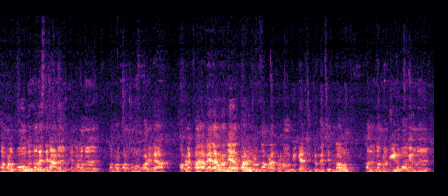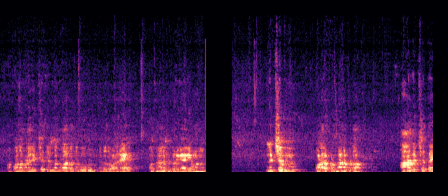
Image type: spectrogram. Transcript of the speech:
നമ്മൾ പോകുന്നത് എന്തിനാണ് എന്നുള്ളത് നമ്മൾ പുറത്തു പോകാൻ പാടില്ല. അവിടെ പല വില കുറഞ്ഞ ഏർപ്പാടുകളും നമ്മളെ പ്രലോഭിപ്പിക്കാൻ ചുറ്റും വെച്ചിട്ടുണ്ടാവും. അതിൽ നമ്മൾ വീണു പോകരുത്. അപ്പോൾ നമ്മുടെ ലക്ഷ്യത്തിൽ നമ്മൾ അകന്നു പോകും എന്നത് വളരെ പ്രധാനപ്പെട്ട ഒരു കാര്യമാണ്. ലക്ഷ്യം വളരെ പ്രധാനപ്പെട്ട ആ ലക്ഷ്യത്തെ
